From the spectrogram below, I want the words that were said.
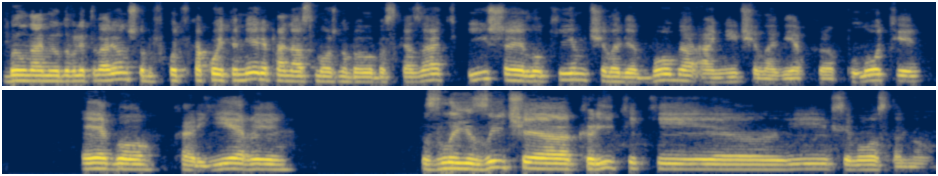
был нами удовлетворен, чтобы хоть в какой-то мере про нас можно было бы сказать Иша Луким, человек Бога, а не человек плоти, эго, карьеры, злоязычия, критики э, и всего остального.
